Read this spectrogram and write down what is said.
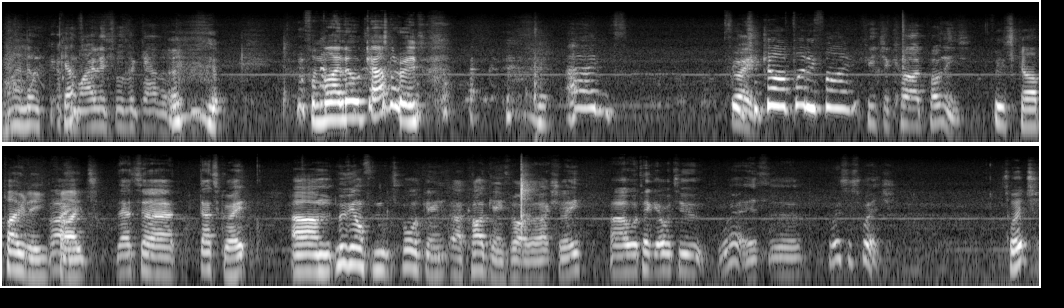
My Little Gathering. My little the gathering. for My Little Gathering. and Future Great. Card Buddy Fight. Future card ponies. Future Card Pony Right. Fight. That's uh, that's great. Um, moving on from board games, uh, card games rather actually. Uh, we'll take it over to where is the where's the switch? Switch.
